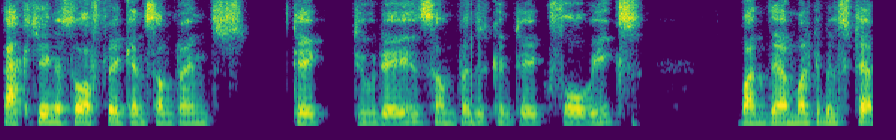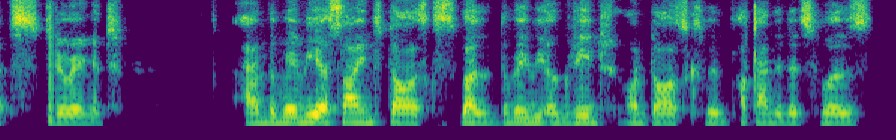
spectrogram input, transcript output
packaging a software can sometimes take two days, sometimes it can take four weeks, but there are multiple steps to doing it. And the way we assigned tasks, well, the way we agreed on tasks with our candidates was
